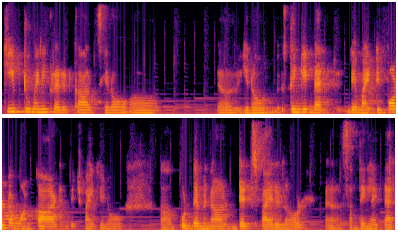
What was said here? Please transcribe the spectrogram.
keep too many credit cards you know uh, uh, you know thinking that they might default on one card which might you know uh, put them in a debt spiral or uh, something like that.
